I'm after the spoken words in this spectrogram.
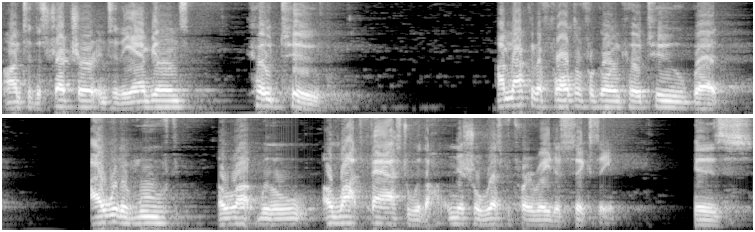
onto the stretcher, into the ambulance. Code two. I'm not going to fault him for going code two, but I would have moved a lot with a, a lot faster with an initial respiratory rate of 60. Is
